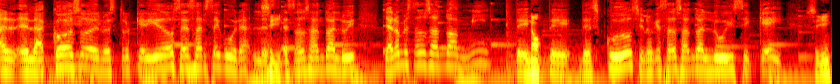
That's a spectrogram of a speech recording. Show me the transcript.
El, acoso de nuestro querido César Segura. le Sí. Estás usando a Luis. Ya no me estás usando a mí de, No. de, de escudo, sino que estás usando a Luis C.K. Sí,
